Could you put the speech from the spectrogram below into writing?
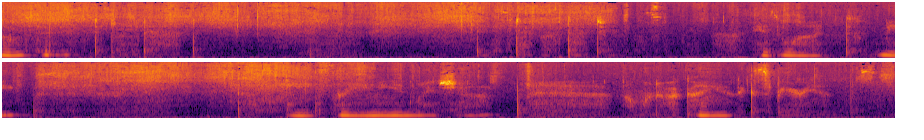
so sophisticated. This type of touches is what makes custom framing in my shop a one-of-a-kind experience.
